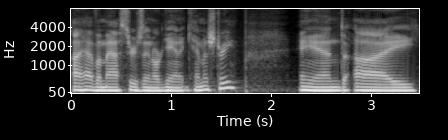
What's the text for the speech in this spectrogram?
I have a master's in organic chemistry and I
